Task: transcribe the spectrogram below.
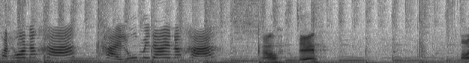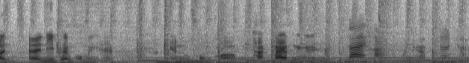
ขอโทษนะคะ ถ่ายรูปไม่ได้นะคะ เอ้าเจน อ๋อเออนี่เพื่อนผมเองครับ งั้นผมขอพักแป๊บหนึ่งนะฮะได้ค่ะ ขอบคุณครับเชิญค่ะ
